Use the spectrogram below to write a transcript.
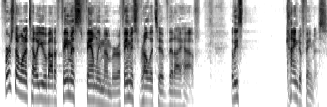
first I want to tell you about a famous family member, a famous relative that I have. At least kind of famous.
